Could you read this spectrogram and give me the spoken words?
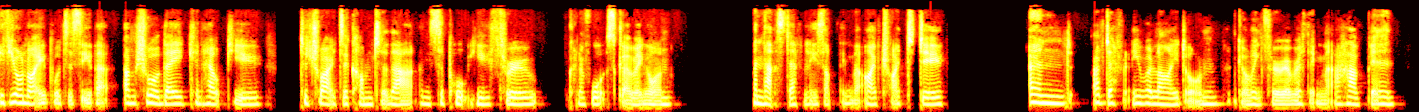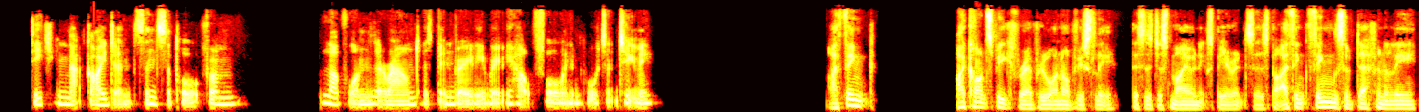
if you're not able to see that, I'm sure they can help you to try to come to that and support you through kind of what's going on. And that's definitely something that I've tried to do. And I've definitely relied on going through everything that I have been seeking that guidance and support from loved ones around has been really, really helpful and important to me. I think I can't speak for everyone, obviously. This is just my own experiences, but I think things have definitely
